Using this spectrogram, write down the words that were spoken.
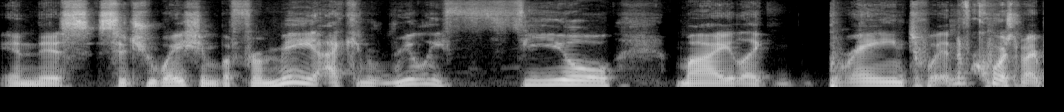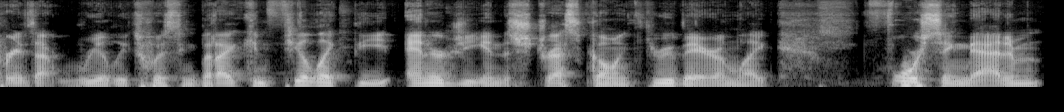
in this situation, but for me, I can really feel my like brain twist. And of course my brain's not really twisting, but I can feel like the energy and the stress going through there and like forcing that. And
